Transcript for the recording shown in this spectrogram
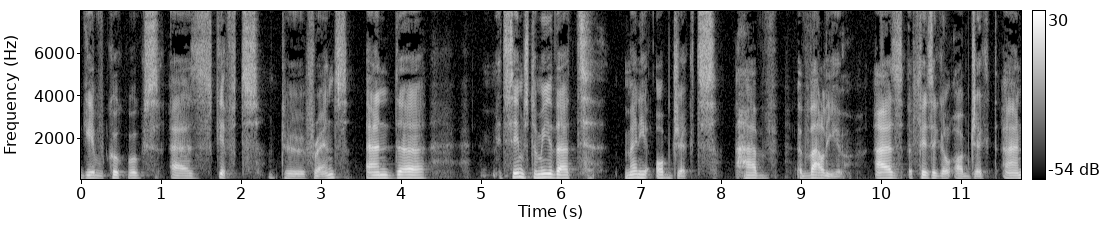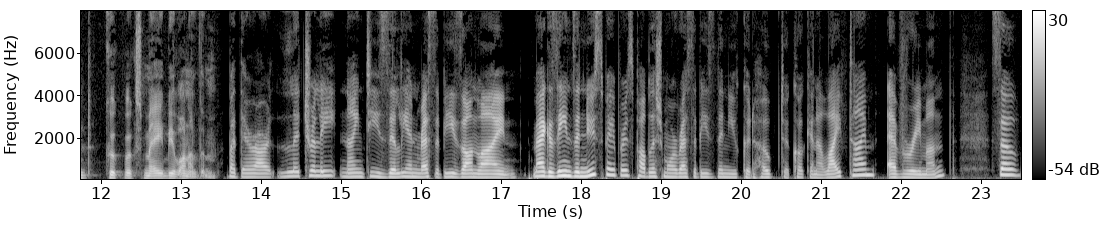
give cookbooks as gifts to friends, and uh, it seems to me that many objects have a value as a physical object, and cookbooks may be one of them. But there are literally 90 zillion recipes online. Magazines and newspapers publish more recipes than you could hope to cook in a lifetime every month. So,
